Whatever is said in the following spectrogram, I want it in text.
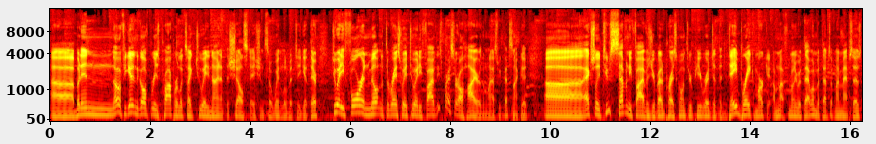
Uh, but in no, if you get into Gulf Breeze proper, it looks like 289 at the Shell station. So wait a little bit till you get there. 284 in Milton at the Raceway. 285. These prices are all higher than last week. That's not good. Uh, actually, 275 is your better price going through Pea Ridge at the Daybreak Market. I'm not familiar with that one, but that's what my map says.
